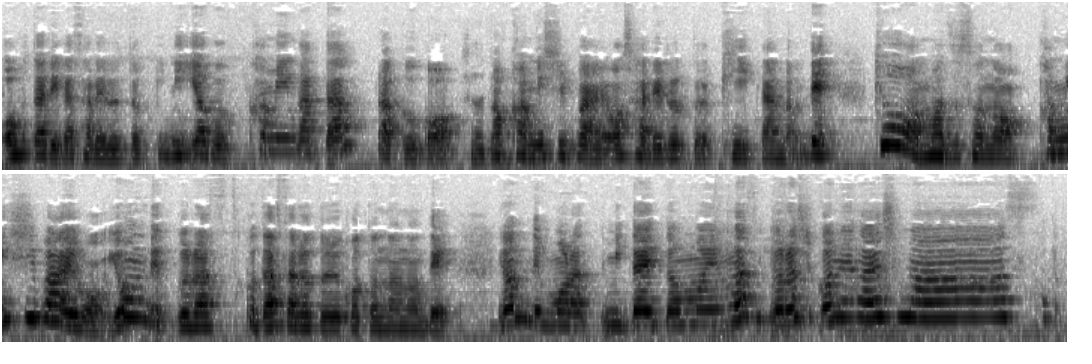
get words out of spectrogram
お二人がされるときに、よく上方落語の紙芝居をされると聞いたので、今日はまずその紙芝居を読んでくらくださるということなので、読んでもらってみたいと思います。よろしくお願いします。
